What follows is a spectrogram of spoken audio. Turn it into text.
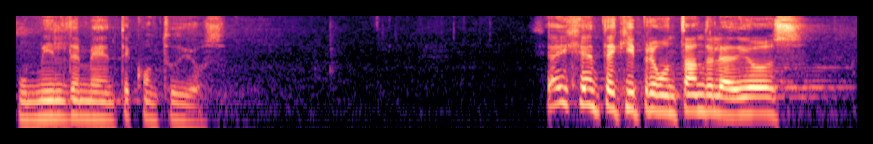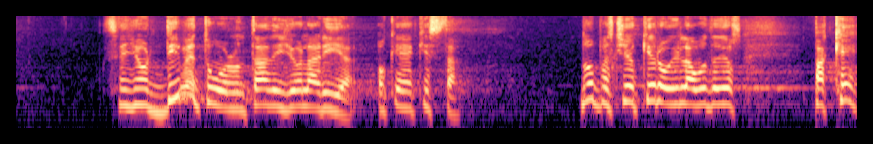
humildemente con tu Dios. Si hay gente aquí preguntándole a Dios, Señor, dime tu voluntad y yo la haría. Ok, aquí está. No, pues que yo quiero oír la voz de Dios. ¿Para qué?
